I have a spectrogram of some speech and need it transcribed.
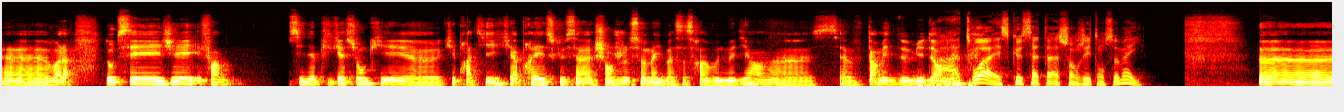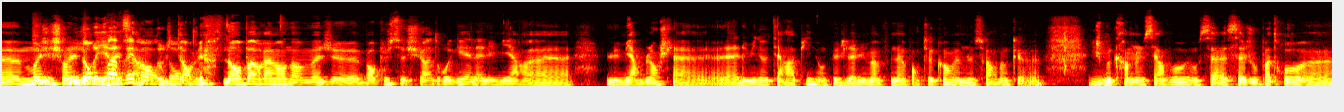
Euh, voilà. Donc c'est, j'ai, enfin, c'est une application qui est euh, qui est pratique. Après, est-ce que ça change le sommeil? Bah, ça sera à vous de me dire. Hein. Ça vous permet de mieux dormir. à toi, est-ce que ça t'a changé ton sommeil? Euh, moi j'ai changé d'oreiller récemment, donc, donc. je bien. Non, pas vraiment. Non, moi je. en plus, je suis un drogué à la lumière, euh, lumière blanche, la, la, luminothérapie, donc je l'allume un peu n'importe quand, même le soir, donc euh, je hmm. me crame le cerveau, donc ça, ça joue pas trop. Euh.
